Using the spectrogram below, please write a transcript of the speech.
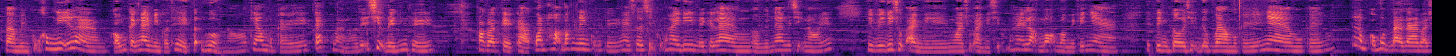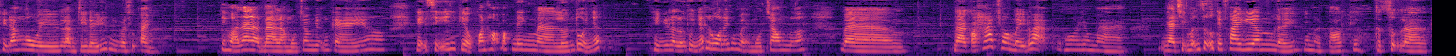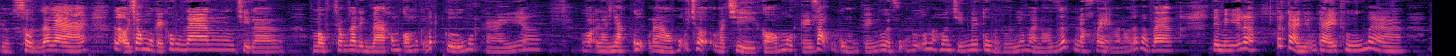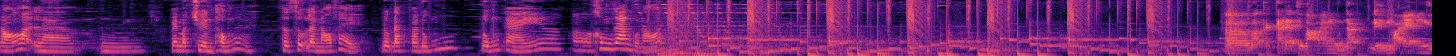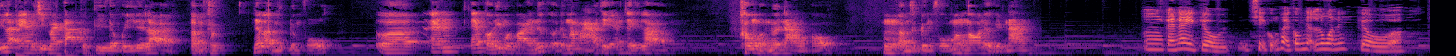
và mình cũng không nghĩ là có một cái ngày mình có thể tận hưởng nó theo một cái cách mà nó dễ chịu đến như thế. Hoặc là kể cả quan họ Bắc Ninh cũng thế, ngày xưa chị cũng hay đi mấy cái làng ở Việt Nam như chị nói ấy. thì vì đi chụp ảnh thì ngoài chụp ảnh thì chị cũng hay lọ mọ vào mấy cái nhà. Thì tình cờ chị được vào một cái nhà, một cái, tức là có một bà già, bà chị đang ngồi làm gì đấy thì mình vào chụp ảnh. Thì hóa ra là bà là một trong những cái ờ, nghệ sĩ kiểu quan họ Bắc Ninh mà lớn tuổi nhất. Hình như là lớn tuổi nhất luôn đấy, không phải một trong nữa. Và bà có hát cho mấy đoạn thôi nhưng mà nhà chị vẫn giữ cái file âm đấy nhưng mà nó kiểu thật sự là kiểu sởn da gà ấy. Tức là ở trong một cái không gian chỉ là mộc trong gia đình bà không có một cái bất cứ một cái ờ, gọi là nhạc cụ nào hỗ trợ và chỉ có một cái giọng của một cái người phụ nữ mà hơn 90 tuổi rồi nhưng mà nó rất là khỏe và nó rất là vang. Thì mình nghĩ là tất cả những cái thứ mà nó gọi là um, về mặt truyền thống này, này thật sự là nó phải được đặt vào đúng đúng cái uh, không gian của nó ấy. À, và cái, cái đẹp thứ ba mà em muốn nhắc đến mà em nghĩ là em với chị Mai Ca cực kỳ đồng ý đấy là ẩm thực nhất là ẩm thực đường phố. Ờ, em em có đi một vài nước ở Đông Nam Á thì em thấy là không ở nơi nào mà có ừ, ẩm thực đường phố mà ngon ở Việt Nam. Ừ, cái này kiểu chị cũng phải công nhận luôn ấy. Kiểu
